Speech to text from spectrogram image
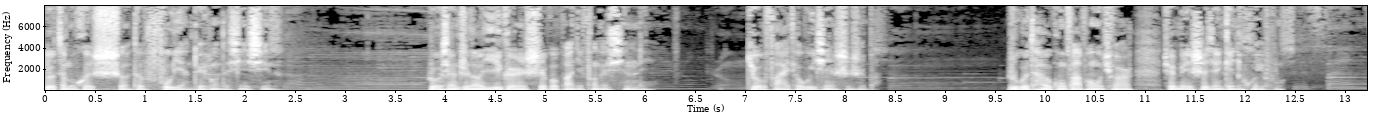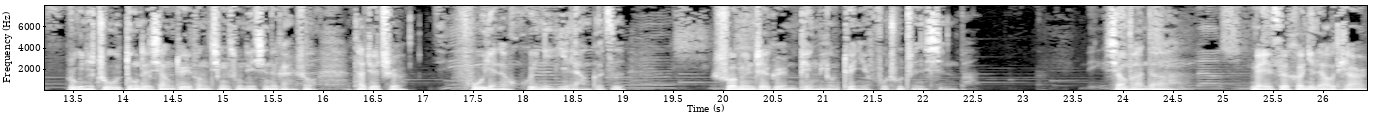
又怎么会舍得敷衍对方的信息呢？若想知道一个人是否把你放在心里，就发一条微信试试吧。如果他有空发朋友圈，却没时间给你回复。如果你主动的向对方倾诉内心的感受，他却只敷衍的回你一两个字，说明这个人并没有对你付出真心吧。相反的，每次和你聊天，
